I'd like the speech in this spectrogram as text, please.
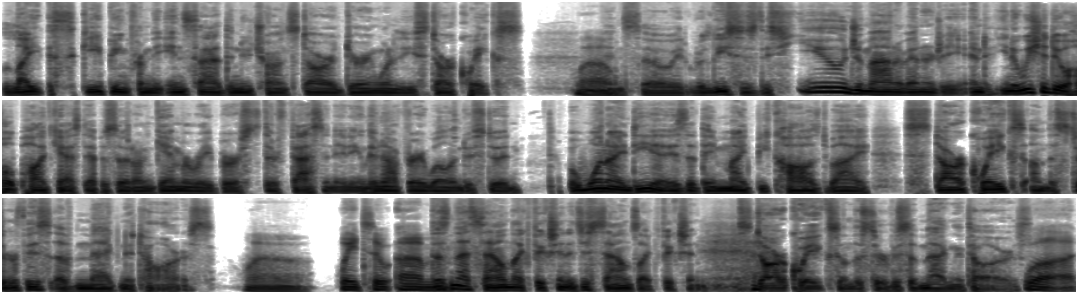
light escaping from the inside of the neutron star during one of these starquakes. Wow. And so it releases this huge amount of energy. And, you know, we should do a whole podcast episode on gamma ray bursts. They're fascinating. They're not very well understood. But one idea is that they might be caused by star quakes on the surface of magnetars. Wow. Wait, so um, Doesn't that sound like fiction? It just sounds like fiction. Star quakes on the surface of magnetars. well, uh,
